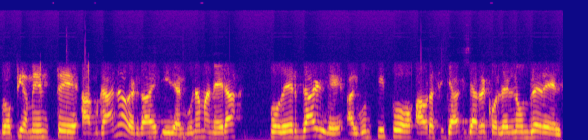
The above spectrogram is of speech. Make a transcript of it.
propiamente afgana, ¿verdad? Y de alguna manera poder darle algún tipo, ahora sí ya, ya recordé el nombre del,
